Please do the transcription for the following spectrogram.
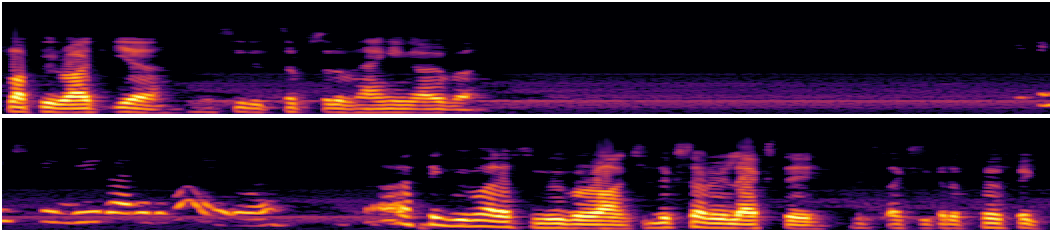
floppy right ear. You see the tip sort of hanging over. Do you think going to move out of the way, or? I think we might have to move around. She looks so relaxed there. Looks like she's got a perfect,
